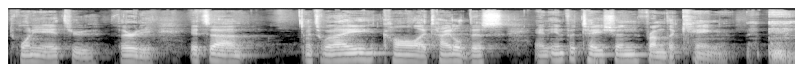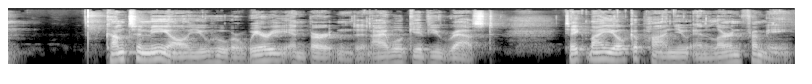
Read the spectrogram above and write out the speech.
28 through 30. It's uh, it's what I call. I titled this "An Invitation from the King." Come to me, all you who are weary and burdened, and I will give you rest. Take my yoke upon you and learn from me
